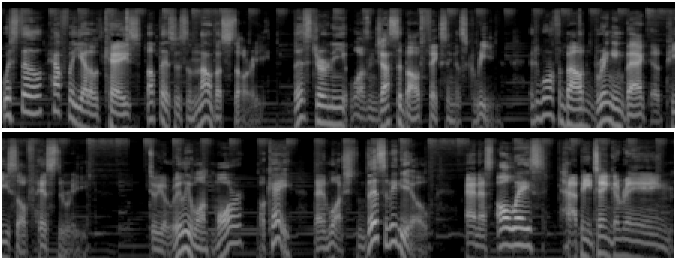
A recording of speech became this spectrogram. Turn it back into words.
We still have the yellowed case, but this is another story. This journey wasn't just about fixing a screen. It was about bringing back a piece of history. Do you really want more? Okay, then watch this video. And as always, Happy tinkering!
